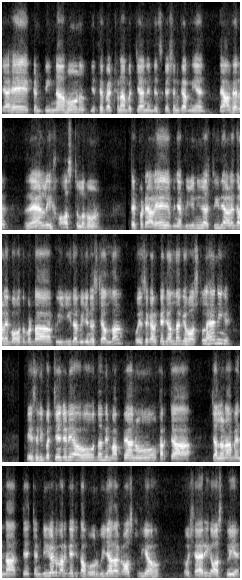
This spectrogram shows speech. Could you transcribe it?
ਚਾਹੇ ਕੰਟੀਨਾ ਹੋਣ, ਜਿੱਥੇ ਬੈਠਣਾ ਬੱਚਿਆਂ ਨੇ ਡਿਸਕਸ਼ਨ ਕਰਨੀ ਹੈ ਜਾਂ ਫਿਰ ਰਹਿਣ ਲਈ ਹੋਸਟਲ ਹੋਣ। ਤੇ ਪਟਿਆਲੇ ਪੰਜਾਬੀ ਯੂਨੀਵਰਸਿਟੀ ਦੇ ਆਲੇ ਦਾਲੇ ਬਹੁਤ ਵੱਡਾ ਪੀਜੀ ਦਾ ਬਿਜ਼ਨਸ ਚੱਲਦਾ। ਉਹ ਇਸ ਕਰਕੇ ਚੱਲਦਾ ਕਿ ਹੋਸਟਲ ਹੈ ਨਹੀਂਗੇ ਇਸ ਲਈ ਬੱਚੇ ਜਿਹੜੇ ਆ, ਉਹ ਉਹਨਾਂ ਦੇ ਮਾਪਿਆਂ ਨੂੰ ਉਹ ਖਰਚਾ ਝੱਲਣਾ ਪੈਂਦਾ ਤੇ ਚੰਡੀਗੜ੍ਹ ਵਰਗੇ 'ਚ ਤਾਂ ਹੋਰ ਵੀ ਜ਼ਿਆਦਾ ਕਾਸਟਲੀ ਆ ਉਹ। ਉਹ ਸ਼ਹਿਰ ਹੀ ਕਾਸਟਲੀ ਹੈ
